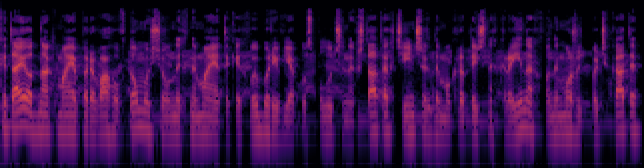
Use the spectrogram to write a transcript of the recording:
Китай, однак, має перевагу в тому, що у них немає таких виборів, як у Сполучених Штатах чи інших демократичних країнах. Вони можуть почекати.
